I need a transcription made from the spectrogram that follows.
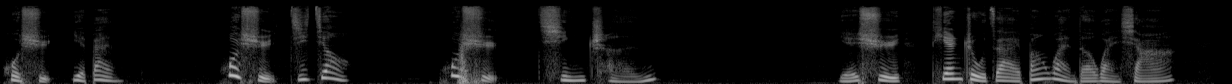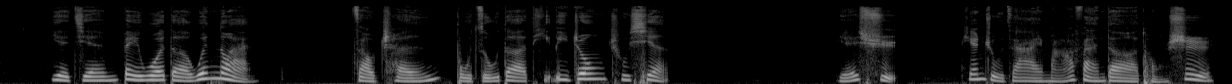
或许夜半，或许鸡叫，或许清晨。也许天主在傍晚的晚霞、夜间被窝的温暖、早晨补足的体力中出现。也许天主在麻烦的同事、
